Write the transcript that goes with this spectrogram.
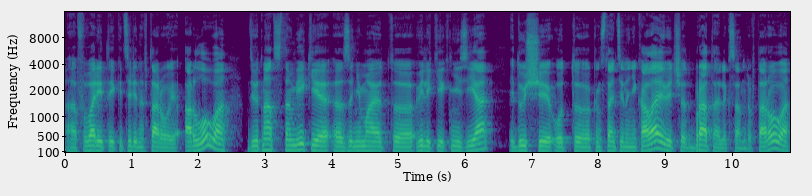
э, фаворита Екатерины II Орлова, в XIX веке э, занимают э, великие князья, идущие от Константина Николаевича, от брата Александра II,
